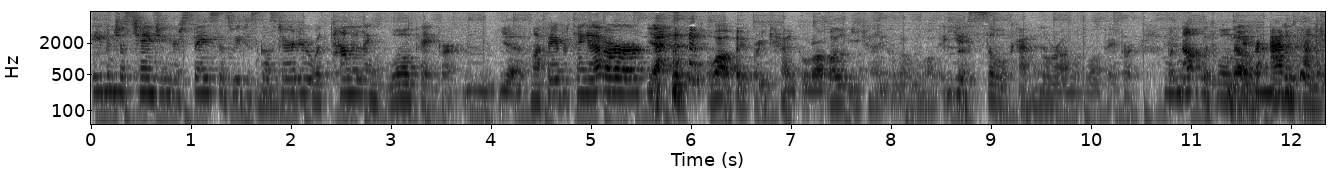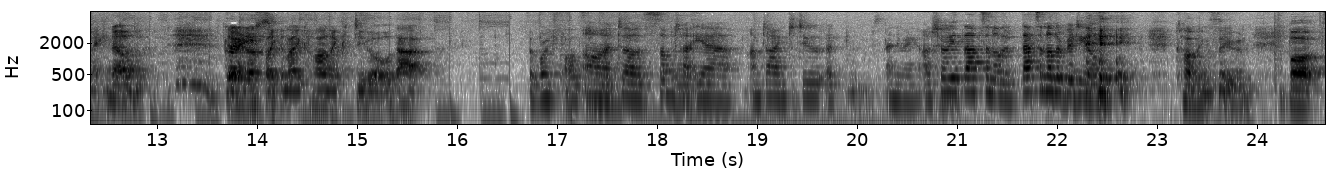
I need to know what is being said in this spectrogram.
Even just changing your space, as we discussed earlier, with paneling, wallpaper. Mhm, yes. My favorite thing ever. Yeah, wallpaper. You can't go wrong. Well, you can't go wrong with wallpaper. You so can't go wrong with wallpaper, but not with wallpaper no. and paneling. No, Great. they're just like an iconic duo that it works the Oh, it does. Sometimes, yeah. I'm dying to do it. Anyway, I'll show you. That's another. That's another video. coming soon. But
